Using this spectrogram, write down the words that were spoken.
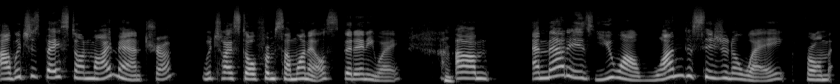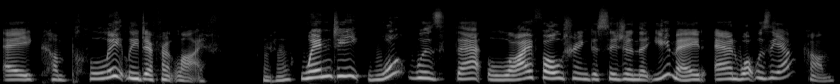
uh, which is based on my mantra which i stole from someone else but anyway um, and that is you are one decision away from a completely different life Mm-hmm. Wendi, what was that life altering decision that you made and what was the outcome?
